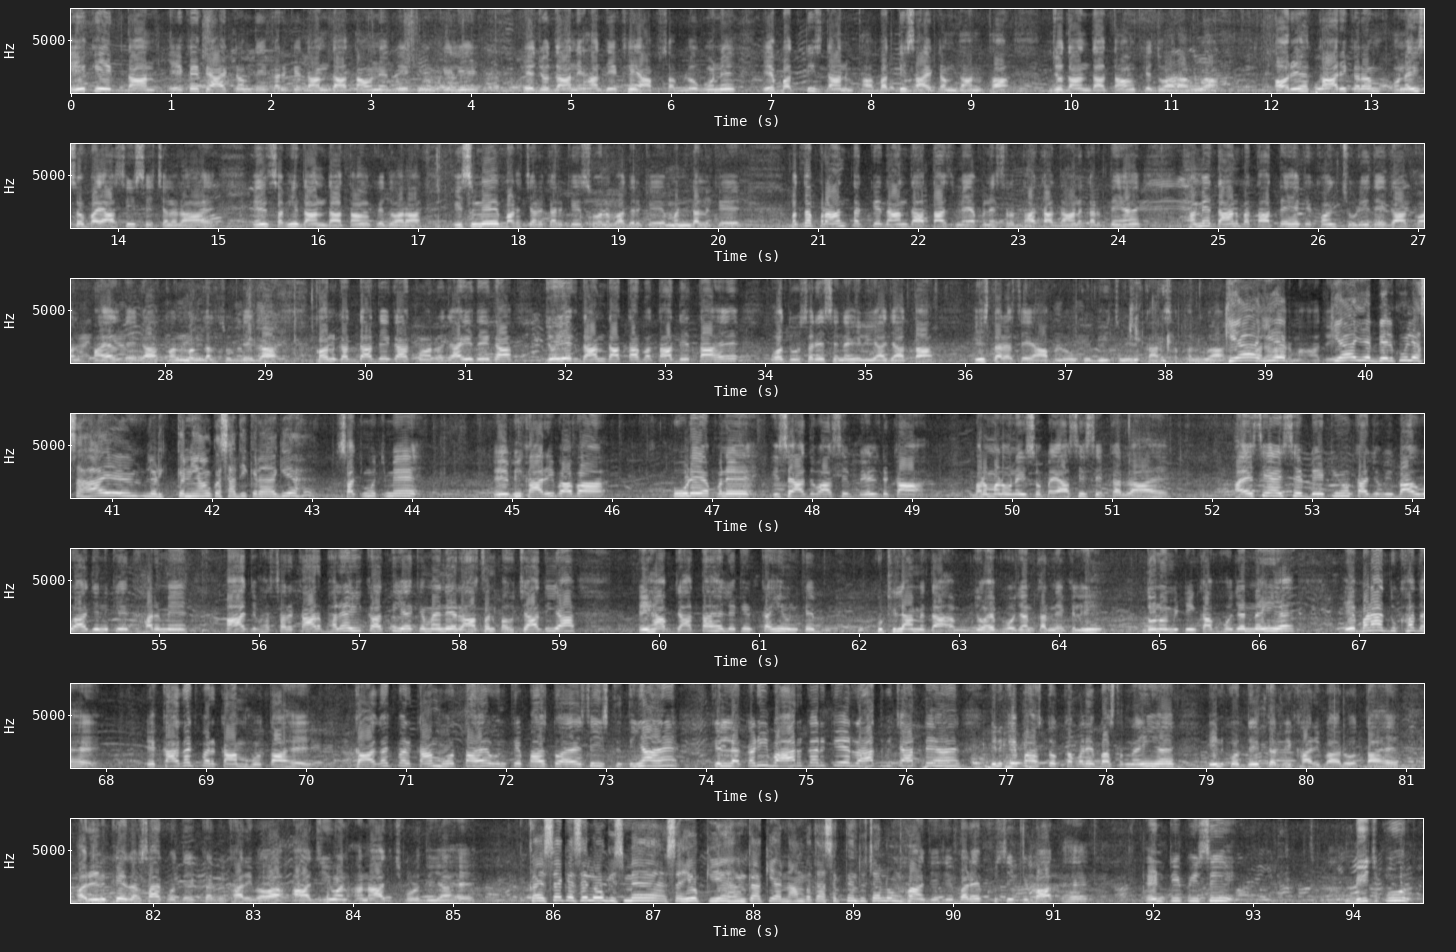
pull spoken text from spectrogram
एक एक दान एक एक आइटम दे करके दानदाताओं ने बेटियों के लिए ये जो दान यहाँ देखे आप सब लोगों ने ये बत्तीस दान था बत्तीस आइटम दान था जो दानदाताओं के द्वारा हुआ। और यह कार्यक्रम उन्नीस सौ बयासी से चल रहा है। इन सभी दानदाताओं के द्वारा इसमें बढ़ चढ़ करके सोनभद्र के मंडल के मतलब प्राण तक के दानदाता इसमें अपने श्रद्धा का दान करते हैं। हमें दान बताते हैं कि कौन चूड़ी देगा कौन पायल देगा कौन मंगलसूत्र देगा कौन गद्दा देगा कौन रजाई देगा। जो एक दानदाता बता देता है वह दूसरे से नहीं लिया जाता। इस तरह से आप लोगों के बीच में कार्य सफल हुआ। क्या ये। क्या ये बिल्कुल असहाय कन्याओं का शादी कराया गया है? सचमुच में ये भिखारी बाबा पूरे अपने इस आदिवासी बेल्ट का भ्रमण उन्नीस सौ बयासी से कर रहा है। ऐसे ऐसे बेटियों का जो विवाह हुआ, जिनके घर में आज सरकार भले ही कहती है कि मैंने राशन पहुँचा दिया, यहाँ जाता है, लेकिन कहीं उनके कुठिला में जो है भोजन करने के लिए। दोनों मीटिंग का भोजन नहीं है। ये बड़ा दुखद है। ये कागज़ पर काम होता है। कागज़ पर काम होता है। उनके पास तो ऐसी स्थितियाँ हैं कि लकड़ी बाहर करके रात बिचारते हैं। इनके पास तो कपड़े वस्त्र नहीं हैं। इनको देखकर भिखारी बाबा रोता है और इनके दशा को देखकर भिखारी बाबा आजीवन अनाज छोड़ दिया है। कैसे कैसे लोग इसमें सहयोग किए हैं? उनका क्या नाम बता सकते हैं? चार लोगों हाँ जी जी बड़े खुशी की बात है। एनटीपीसी बीजपुर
